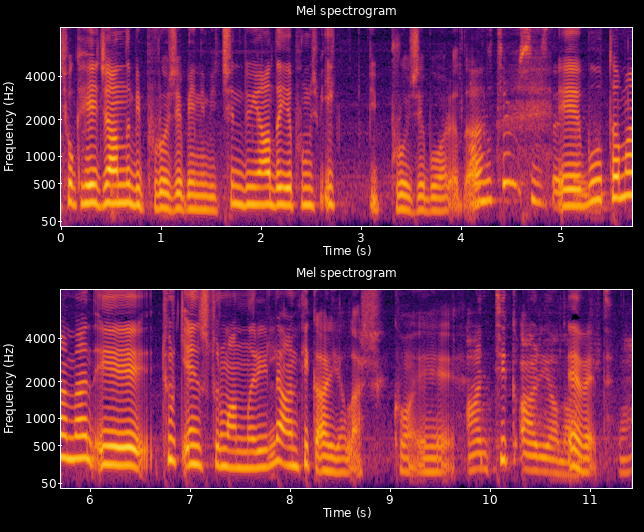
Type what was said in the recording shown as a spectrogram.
çok heyecanlı bir proje benim için. Dünyada yapılmış ilk bir proje bu arada. Anlatır mısınız? Detayını? bu tamamen e, Türk enstrümanlarıyla antik aryalar. E, Antik aryalar. Evet. Wow,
